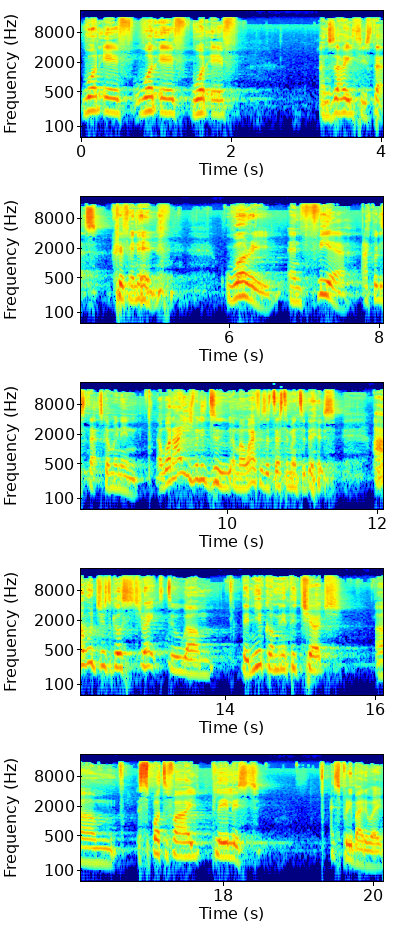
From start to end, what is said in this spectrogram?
what if, what if, what if? Anxiety starts creeping in. Worry and fear actually starts coming in. Now, what I usually do, and my wife is a testament to this, I would just go straight to um, the New Community Church um, Spotify playlist. It's free, by the way.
